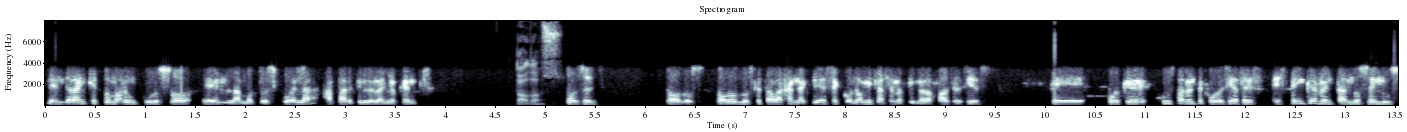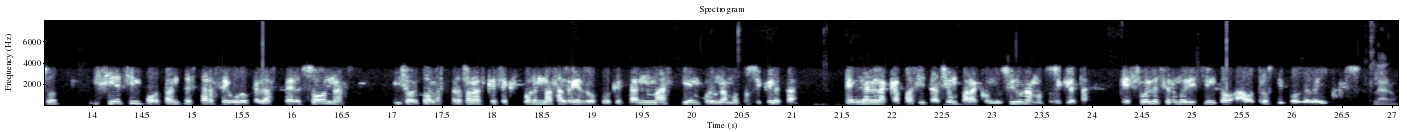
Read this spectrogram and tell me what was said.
tendrán que tomar un curso en la motoescuela a partir del año que entra. Todos. Entonces, todos, todos los que trabajan en actividades económicas en la primera fase, así es. Eh, porque justamente, como decías, es, está incrementándose el uso y sí es importante estar seguro que las personas, y sobre todo las personas que se exponen más al riesgo porque están más tiempo en una motocicleta, tengan la capacitación para conducir una motocicleta que suele ser muy distinto a otros tipos de vehículos. Claro.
